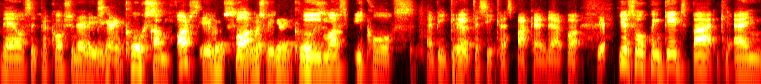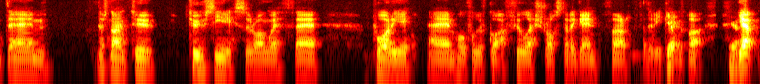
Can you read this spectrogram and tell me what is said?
then obviously precaution. Then he's getting close. Come first. He must, he must be getting close. He must be close. It'd be great yeah. to see Chris back out there. But yeah. here's hoping Gabe's back and um, there's nothing too too seriously wrong with uh, Poirier. Um, hopefully we've got a foolish roster again for, for the weekend. Yep. But yep. yep,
